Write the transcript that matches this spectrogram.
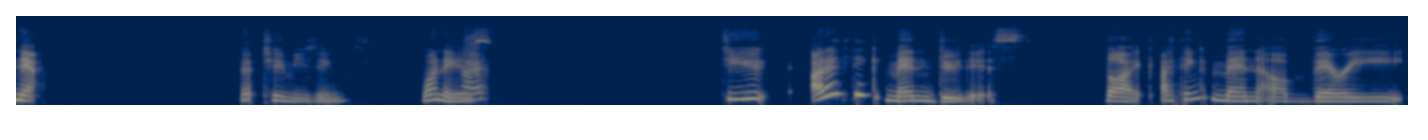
Now, got two musings. One is, Okay. do you? I don't think men do this. Like, I think men are very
